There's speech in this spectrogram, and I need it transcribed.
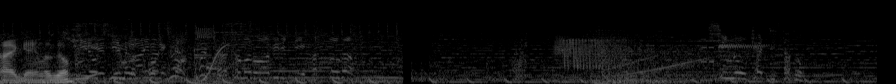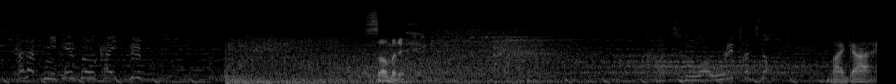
Alright, gang, let's go. Summon it. My guy.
